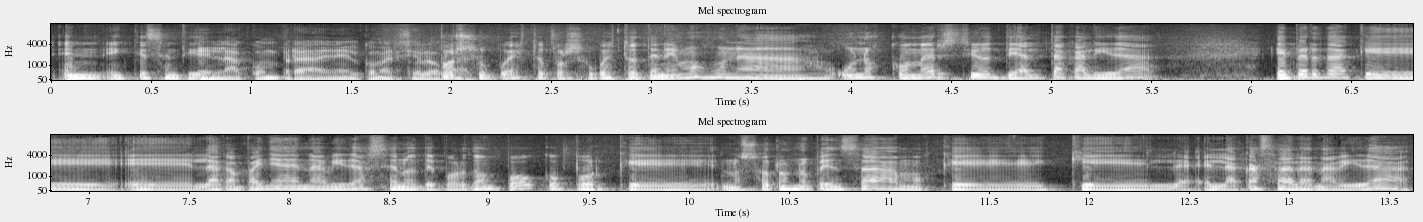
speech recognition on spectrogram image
¿En, qué sentido? En la compra, en el comercio local. Por supuesto, por supuesto. Tenemos unos comercios de alta calidad. Es verdad que eh, la campaña de Navidad se nos deportó un poco porque nosotros no pensábamos que, que en la Casa de la Navidad,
